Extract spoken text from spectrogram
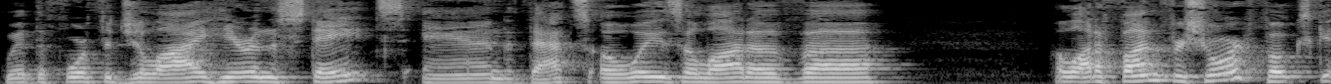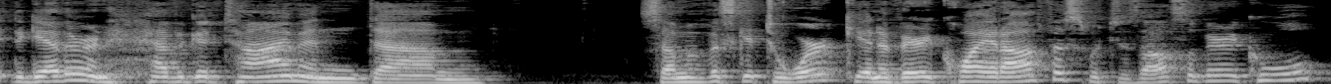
We had the 4th of July here in the States and that's always a lot of, uh, a lot of fun for sure. Folks get together and have a good time and, um, some of us get to work in a very quiet office, which is also very cool.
